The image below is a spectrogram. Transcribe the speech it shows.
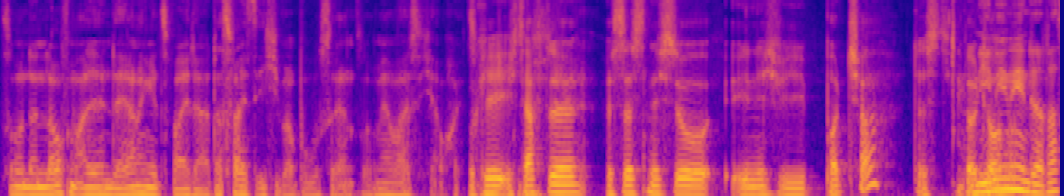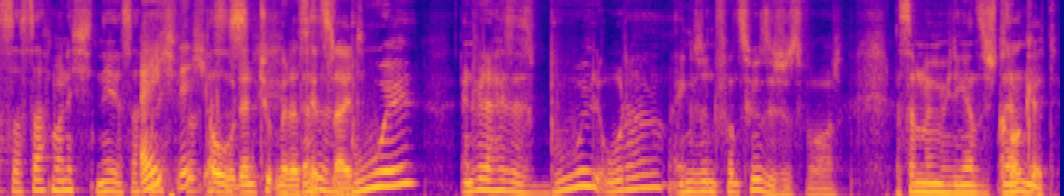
So, und dann laufen alle hinterher und dann geht's weiter. Das weiß ich über Boseln. So, mehr weiß ich auch jetzt. Okay, ich dachte, ist das nicht so ähnlich wie Boccia? Dass die Leute Nee, nee, nee, das, das darf man nicht. Nee, das darf Echt nicht? Das Oh, dann tut mir das jetzt ist leid. Boule. Entweder heißt es Boule oder irgendwie so ein französisches Wort. Das haben nämlich die ganzen Stände. Crockett.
